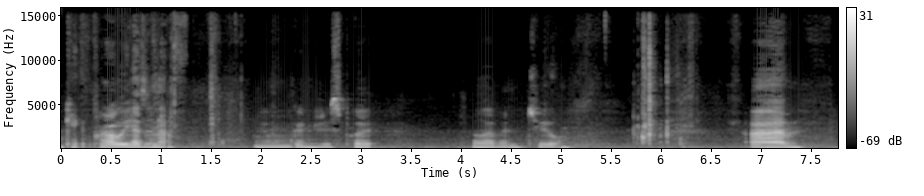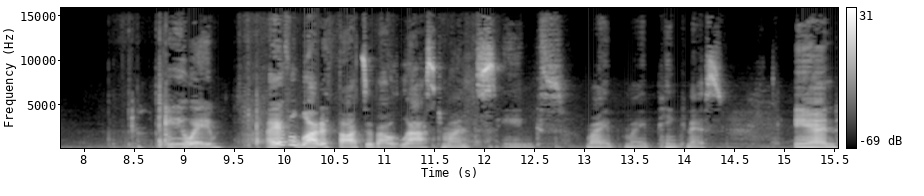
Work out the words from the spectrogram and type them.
Okay, probably has enough. I'm going to just put 11, too. Um, anyway, I have a lot of thoughts about last month's inks, my, my pinkness. And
